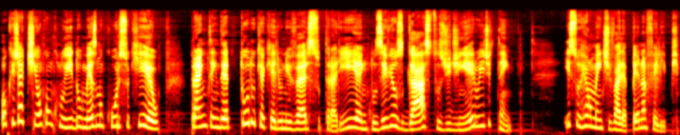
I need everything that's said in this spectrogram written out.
ou que já tinham concluído o mesmo curso que eu, para entender tudo que aquele universo traria, inclusive os gastos de dinheiro e de tempo. Isso realmente vale a pena, Felipe?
